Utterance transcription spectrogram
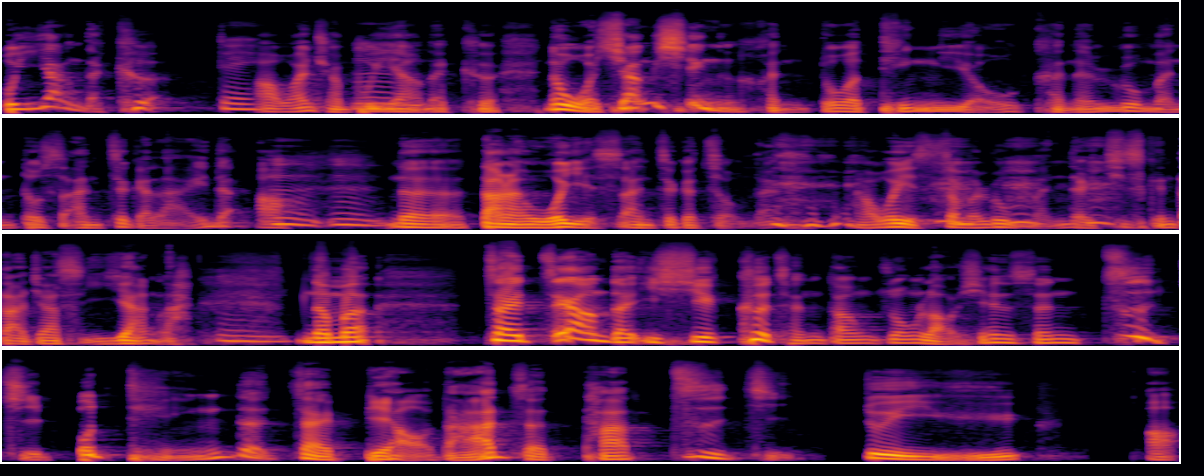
不一样的课。对啊，完全不一样的课。那我相信很多听友可能入门都是按这个来的啊。嗯嗯。那当然，我也是按这个走的啊，我也是这么入门的。其实跟大家是一样啦。嗯。那么在这样的一些课程当中，老先生自己不停的在表达着他自己对于啊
